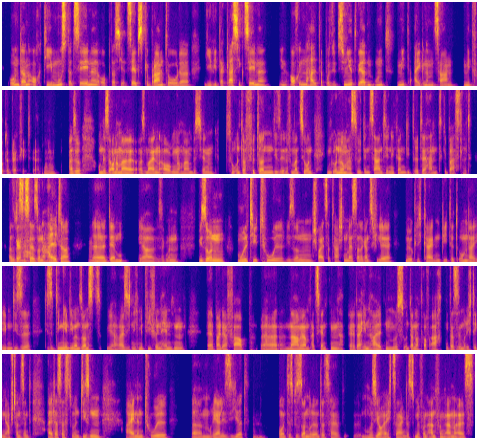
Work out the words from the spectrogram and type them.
und dann auch die Musterzähne, ob das jetzt selbstgebrannte oder die Vita Classic Zähne, in, auch in den Halter positioniert werden und mit eigenem Zahn mitfotografiert werden. Mhm. Also um das auch nochmal aus meinen Augen nochmal ein bisschen zu unterfüttern, diese Information, im Grunde genommen hast du den Zahntechnikern die dritte Hand gebastelt. Also das genau. ist ja so ein Halter, äh, der, ja, wie sagt man, wie so ein Multitool, wie so ein Schweizer Taschenmesser, ganz viele Möglichkeiten bietet, um da eben diese, diese Dinge, die man sonst, ja, weiß ich nicht, mit wie vielen Händen äh, bei der Farbnahme am Patienten äh, dahin halten muss und dann noch darauf achten, dass es im richtigen Abstand sind. All das hast du in diesem einen Tool ähm, realisiert. Mhm. Und das Besondere, und deshalb muss ich auch echt sagen, dass du mir von Anfang an als,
